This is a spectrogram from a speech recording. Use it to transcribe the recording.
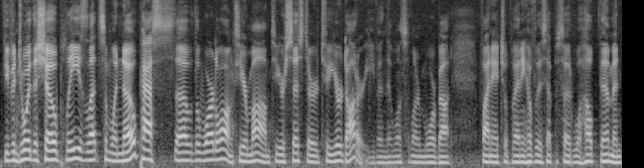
If you've enjoyed the show, please let someone know. Pass uh, the word along to your mom, to your sister, to your daughter, even that wants to learn more about financial planning. Hopefully, this episode will help them. And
